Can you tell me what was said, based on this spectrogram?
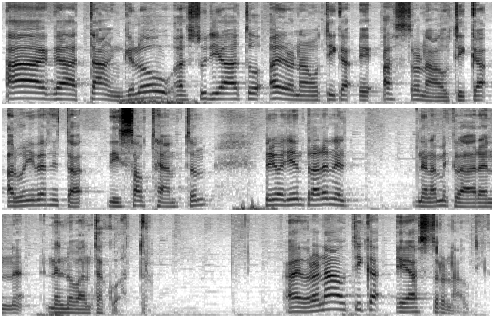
Agatangelo ha studiato aeronautica e astronautica all'Università di Southampton prima di entrare nel- nella McLaren nel 94. Aeronautica e astronautica.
